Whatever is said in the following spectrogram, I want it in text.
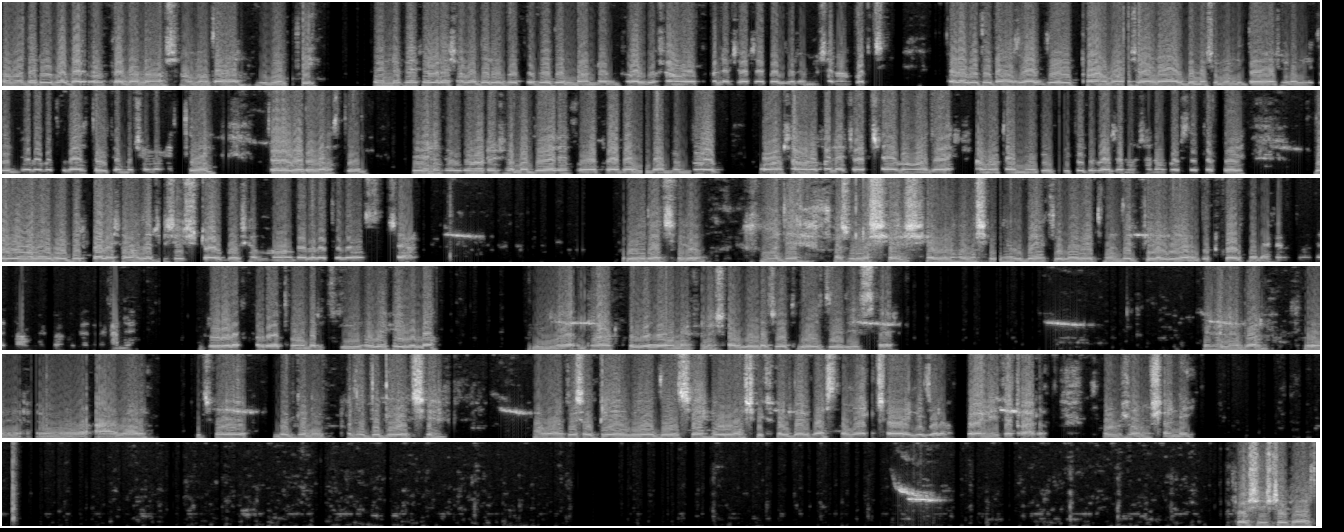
সমাজের উপাদান- উৎপাদন ও সমতার বৃদ্ধি। বিভিন্ন প্রেক্ষাপটে সমাজের উপ- উপাদান বন্টন ভোগ সংরক্ষণের চর্চা পর্যালোচনা করছে। দলগত কাজ এক জরিপ, ফার্ম অনুসরণ এক দুই তিন দলগত কাজ দুই অনুশীলনী তিন দলগত কাজ তিন। বিভিন্ন প্রেক্ষাপটে সমাজের উৎপাদন বন্টন ভোগ ও সংরক্ষণের চর্চা এবং ওদের সমতার নীতির ভিত্তিতে পর্যালোচনা করছে। তবে বৃদ্ধির ফলে সমাজের সৃষ্ট বৈষম্য ছিল। আমাদের কাজগুলো শেষ এগুলো হলো শিক্ষকদের কীভাবে তোমাদের করবেন এখানে তোমাদের নাম লেখা হবে, এখানে লেখা হবে। তোমাদের কি হবে সেগুলো ভরাট করবে এবং এখানে সবগুলো চতুর্ভুজ দিয়ে দিচ্ছে এখানে আবার আবার কিছু বৈজ্ঞানিক পদ্ধতি দিয়েছে। আবার কিছু পিএইচডিও দিয়েছে। এগুলো শিক্ষকদের কাছ তোমরা নিজেরা করে নিতে পারো। কোনো সমস্যা নেই। প্রশিষ্ট কাজ।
